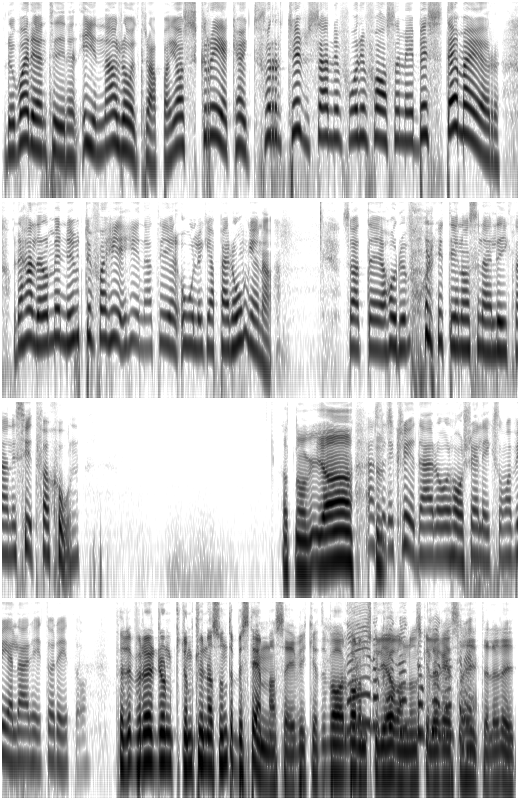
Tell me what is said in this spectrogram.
Då var den tiden innan rulltrappan. Jag skrek högt. För tusan, nu får det fasen med bestämma er! Och det handlar om minuter för att hi- hinna till de olika perrongerna. Så att, eh, har du varit i någon sån här liknande situation? Att någon, ja, Alltså Det- kryddar och har sig liksom och velar hit och dit. Och. för, det, för de, de kunde alltså inte bestämma sig vilket, vad, vad Nej, de de skulle kunde göra om de de skulle resa hit eller dit.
